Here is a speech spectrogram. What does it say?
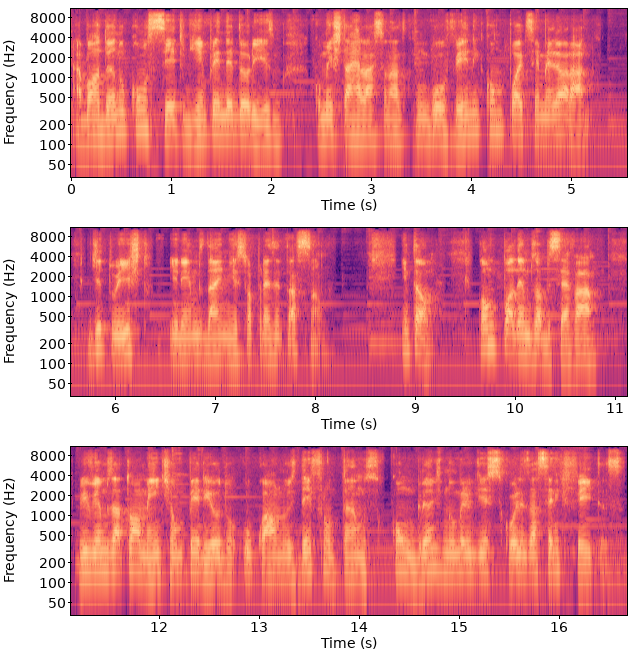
abordando o conceito de empreendedorismo, como está relacionado com o governo e como pode ser melhorado. Dito isto, iremos dar início à apresentação. Então, como podemos observar, vivemos atualmente em um período o qual nos defrontamos com um grande número de escolhas a serem feitas,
